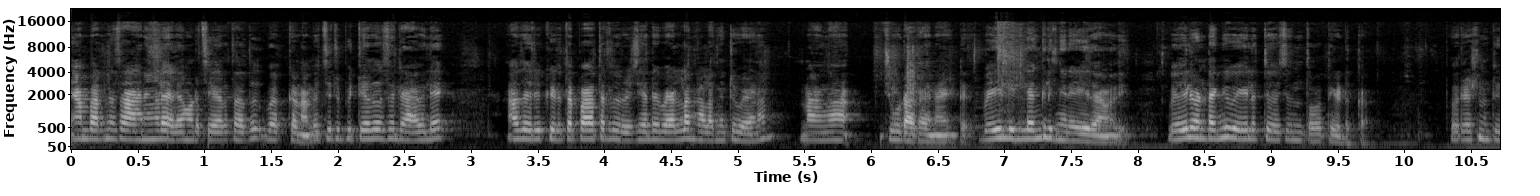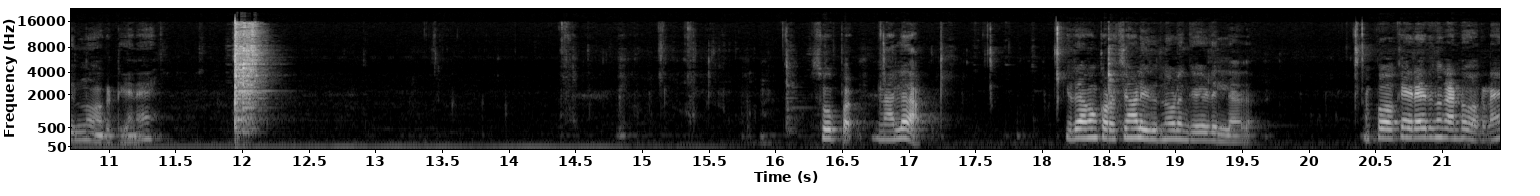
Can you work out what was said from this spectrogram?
ഞാൻ പറഞ്ഞ സാധനങ്ങളെല്ലാം കൂടെ ചേർത്ത് അത് വെക്കണം. വെച്ചിട്ട് പിറ്റേ ദിവസം രാവിലെ അതൊരു കിടുത്തപാത്രത്തിൽ വെച്ച് അതിന്റെ വെള്ളം കളഞ്ഞിട്ട് വേണം മാങ്ങ ചൂടാക്കാനായിട്ട്. വെയിലില്ലെങ്കിൽ ഇങ്ങനെ ചെയ്താൽ മതി. വെയിലുണ്ടെങ്കിൽ വെയിലത്ത് വെച്ചൊന്ന് തോത്തിയെടുക്കാം. ഒരു കഷ്ണം തിന്നു നോക്കട്ടെ സൂപ്പർ. നല്ലതാണ് ഇതാകുമ്പോൾ കുറച്ച് നാൾ ഇരുന്നോളും കേടില്ലാതെ. അപ്പോൾ ഓക്കെ എല്ലാവരും കണ്ടു നോക്കണേ.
